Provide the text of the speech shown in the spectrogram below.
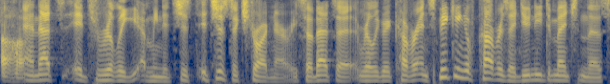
Uh-huh. and that's it's really. I mean, it's just it's just extraordinary. So that's a really great cover. And speaking of covers, I do need to mention this.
